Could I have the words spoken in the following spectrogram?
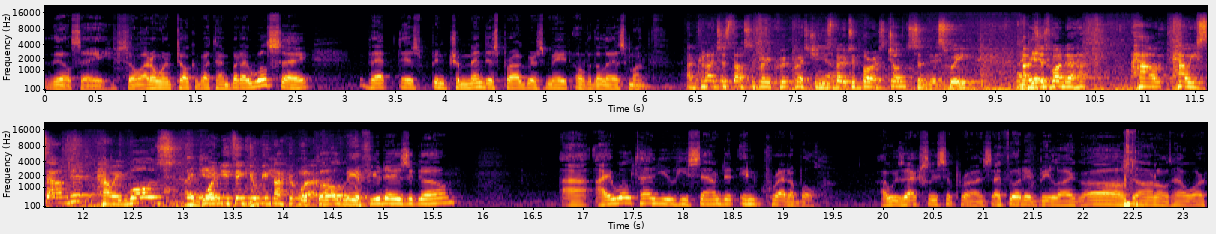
they'll say, so I don't want to talk about time. But I will say that there's been tremendous progress made over the last month. And can I just ask a very quick question? You spoke to Boris Johnson this week. I I, just wonder h- how, how he sounded, how he was. When do you think he'll be back at He work? called me a few days ago. Uh, I will tell you, he sounded incredible. I was actually surprised. I thought it'd be like, oh, Donald, how are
